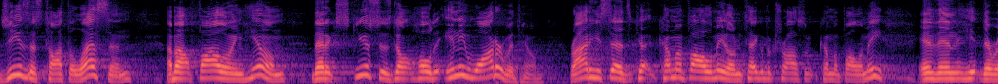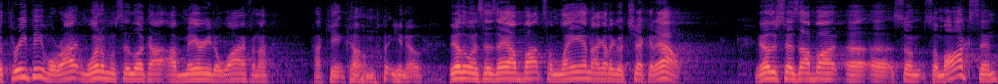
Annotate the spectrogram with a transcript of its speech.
Jesus taught the lesson about following him that excuses don't hold any water with him, right? He says, Come and follow me. Let me take up a cross come and follow me. And then he, there were three people, right? And one of them said, Look, I, have married a wife and I, I can't come, you know. The other one says, Hey, I bought some land. I got to go check it out. The other says, I bought uh, uh, some, some oxen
